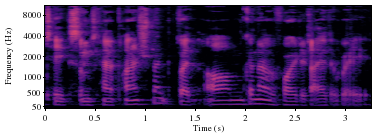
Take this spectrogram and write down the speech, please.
take some kind of punishment, but um, I'm gonna avoid it either way.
